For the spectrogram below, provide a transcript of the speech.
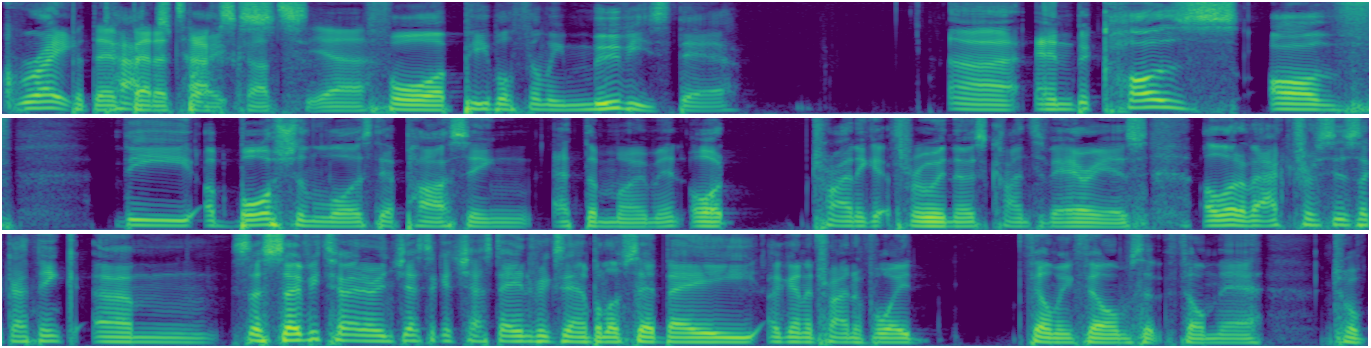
great, but they're tax better tax cuts. Yeah. for people filming movies there. Uh, and because of the abortion laws they're passing at the moment, or trying to get through in those kinds of areas, a lot of actresses, like I think, um, so Sophie Turner and Jessica Chastain, for example, have said they are going to try and avoid filming films that film there to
